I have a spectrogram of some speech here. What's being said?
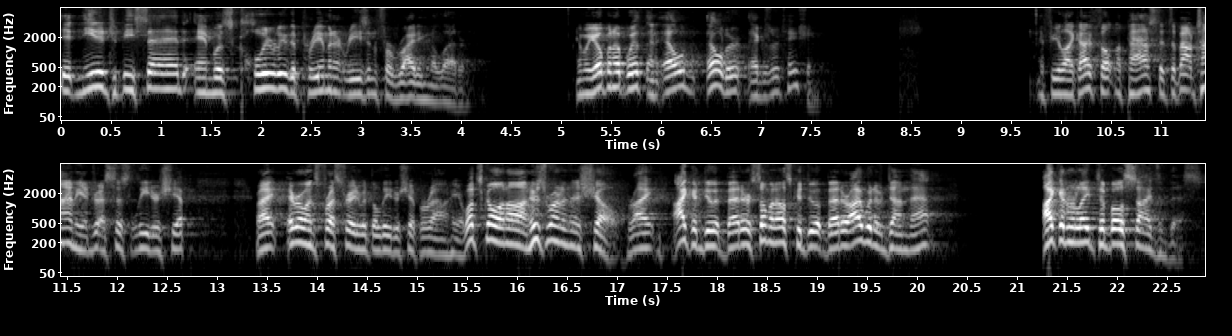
it needed to be said and was clearly the preeminent reason for writing the letter. And we open up with an elder exhortation. If you're like I've felt in the past, it's about time he addressed this leadership, right? Everyone's frustrated with the leadership around here. What's going on? Who's running this show, right? I could do it better. Someone else could do it better. I would have done that. I can relate to both sides of this.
